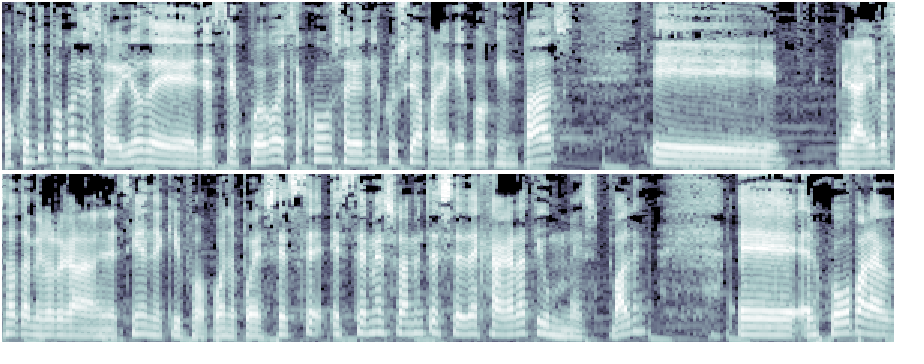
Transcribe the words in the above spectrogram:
Os cuento un poco el desarrollo de, de este juego. Este juego salió en exclusiva para Xbox Game Pass y... Mira, el año pasado también lo regalaron en Steam en Xbox. Bueno, pues este, este mes solamente se deja gratis un mes, ¿vale? Eh, el juego, para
